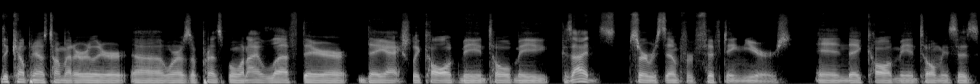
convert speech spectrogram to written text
the company I was talking about earlier, uh, where I was a principal, when I left there, they actually called me and told me because I had serviced them for 15 years, and they called me and told me, says,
